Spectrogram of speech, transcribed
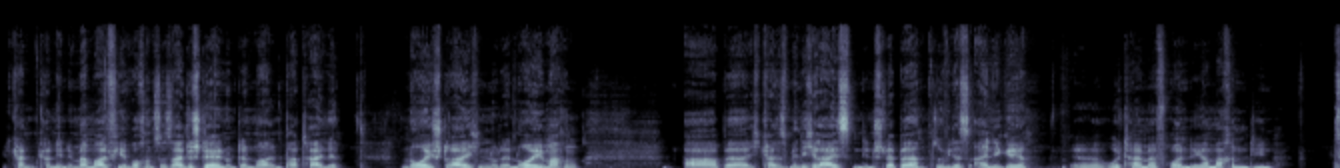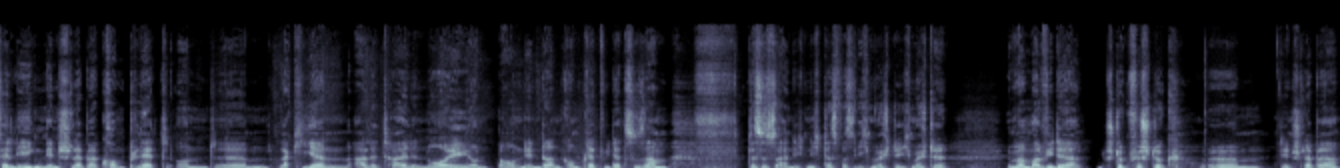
ich kann, kann den immer mal vier Wochen zur Seite stellen und dann mal ein paar Teile neu streichen oder neu machen. Aber ich kann es mir nicht leisten, den Schlepper, so wie das einige äh, Oldtimer-Freunde ja machen, die zerlegen den Schlepper komplett und ähm, lackieren alle Teile neu und bauen den dann komplett wieder zusammen. Das ist eigentlich nicht das, was ich möchte. Ich möchte immer mal wieder Stück für Stück ähm, den Schlepper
